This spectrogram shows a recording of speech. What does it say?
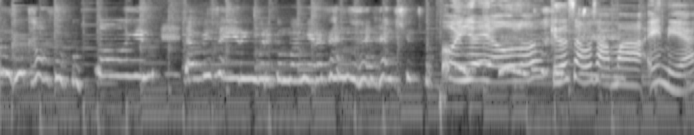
nunggu kamu ngomongin tapi seiring berkembangnya rekan buana gitu. Oh iya ya Allah, kita sama-sama ini ya.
